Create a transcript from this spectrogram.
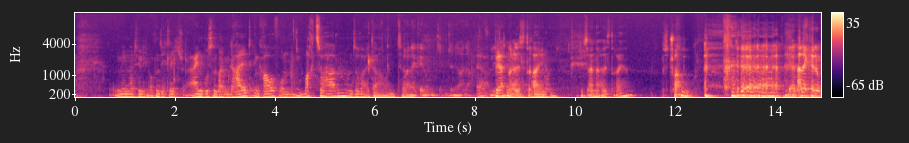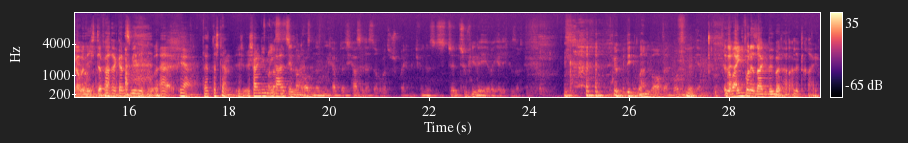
nehmen natürlich offensichtlich Einbußen beim Gehalt in Kauf, um, Macht zu haben und so weiter. Und, äh, Anerkennung im Sinne einer ja. Wir hatten alles drei. Gibt es eine, alles drei? Das ist Anerkennung aber nicht, da hat er ganz wenig nur. Äh, ja, das, das stimmt. Scheint ihm egal zu sein. Ich, hab, ich hasse das, darüber zu sprechen. Ich finde, das ist zu, zu viel der Ehre, ehrlich gesagt. Über den Mann überhaupt ein Wort zu verlieren. Also aber eigentlich wollte er sagen, Wilbert hat alle drei.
